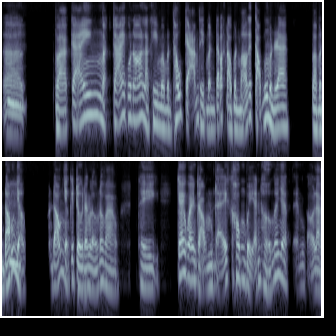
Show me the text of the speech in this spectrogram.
Ờ, Ừm. và cái mặt trái của nó là khi mà mình thấu cảm thì mình đã bắt đầu mình mở cái cổng của mình ra và mình đón Ừm. nhận mình đón nhận cái trường năng lượng đó vào. Thì cái quan trọng để không bị ảnh hưởng á nha, em, gọi là,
